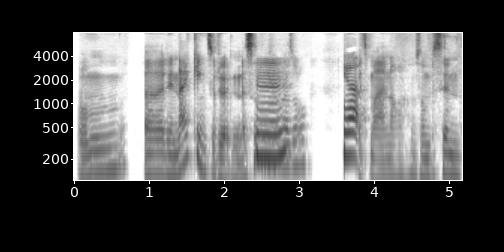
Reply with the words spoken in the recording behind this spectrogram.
um äh, den Night King zu töten. Das ist mhm. oder so. Ja. Jetzt mal noch so ein bisschen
